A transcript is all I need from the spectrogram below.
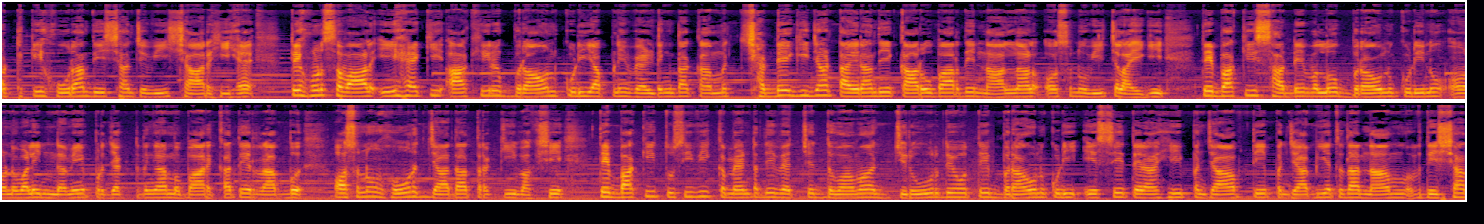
ਉੱਠ ਕੇ ਹੋਰਾਂ ਦੇਸ਼ਾਂ 'ਚ ਵੀ ਛਾ ਰਹੀ ਹੈ। ਤੇ ਹੁਣ ਸਵਾਲ ਇਹ ਹੈ ਕਿ ਆਖਿਰ ਬ੍ਰਾਊਨ ਕੁੜੀ ਆਪਣੇ ਵੈਲਡਿੰਗ ਦਾ ਕੰਮ ਛੱਡੇਗੀ ਜਾਂ ਟਾਇਰਾਂ ਦੇ ਕਾਰੋਬਾਰ ਦੇ ਨਾਲ-ਨਾਲ ਉਸ ਨੂੰ ਵੀ ਚਲਾਏਗੀ? ਤੇ ਬਾਕੀ ਸਾਡੇ ਵੱਲੋਂ ਬ੍ਰਾਊਨ ਕੁੜੀ ਨੂੰ ਆਉਣ ਵਾਲੇ ਨਵੇਂ ਪ੍ਰੋਜੈਕਟ ਦੀਆਂ ਮੁਬਾਰਕਾਂ ਤੇ ਰੱਬ ਉਸ ਨੂੰ ਹੋਰ ਜ਼ਿਆਦਾ ਤਰੱਕੀ ਬਖਸ਼ੇ। ਤੇ ਬਾਕੀ ਤੁਸੀਂ ਵੀ ਕਮੈਂਟ ਦੇ ਵਿੱਚ ਦੁਆਵਾਂ ਜ਼ਰੂਰ ਦਿਓ ਤੇ ਬ੍ਰਾਊਨ ਕੁੜੀ ਇਸੇ ਤਰ੍ਹਾਂ ਹੀ ਪੰਜਾਬ ਤੇ ਪੰਜਾਬੀਅਤ ਦਾ ਨਾਮ ਵਿਦੇਸ਼ਾਂ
